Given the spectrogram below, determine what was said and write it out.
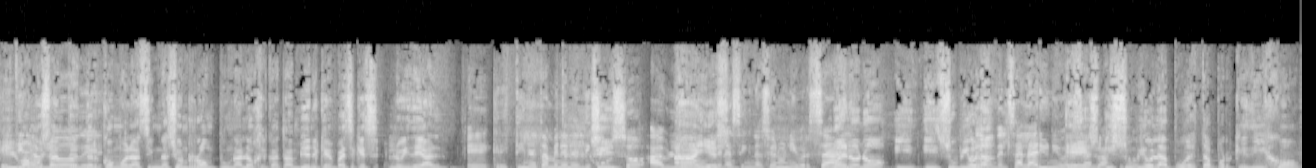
y vamos a entender de- cómo la asignación rompe una lógica también y que me parece que es lo ideal. Eh, Cristina también en el discurso Sí. habló Ah, de la asignación universal. Bueno, no, y, y subió Perdón, la. del salario universal. Eso, y subió la apuesta porque dijo.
